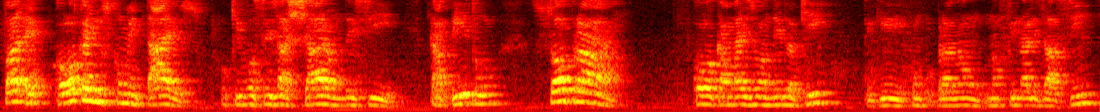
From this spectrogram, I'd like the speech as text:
fa- é, coloca aí nos comentários o que vocês acharam desse capítulo. Só pra colocar mais um dedo aqui, tem que para não, não finalizar assim.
